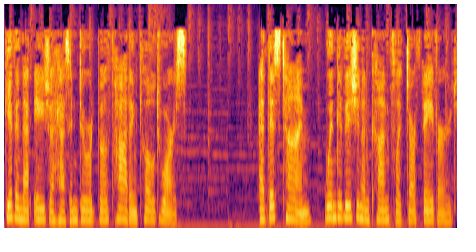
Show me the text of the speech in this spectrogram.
given that Asia has endured both hot and cold wars. At this time, when division and conflict are favored,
